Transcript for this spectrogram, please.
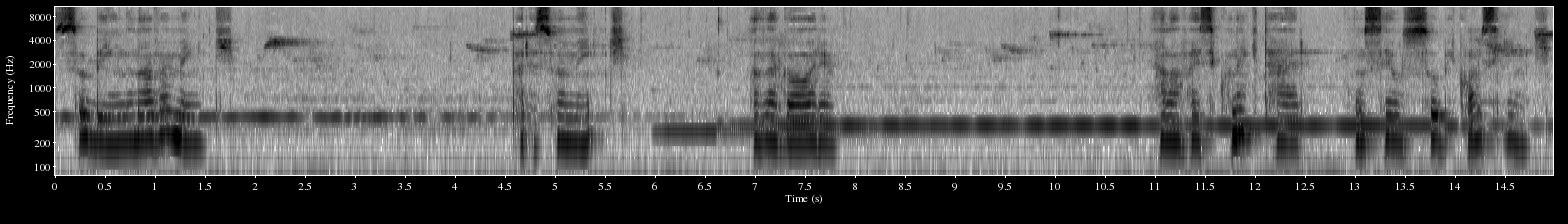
subindo novamente para sua mente. Mas agora ela vai se conectar com o seu subconsciente.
